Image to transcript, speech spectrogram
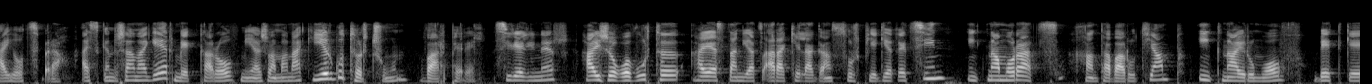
հայոց վրա այս կնշանակեր մեկ կարով միաժամանակ երկու թրջուն վարբերել Սիրելիներ, հայ ժողովուրդը Հայաստանյաց Արաքելական Սուրբ Եկեղեցին ինքնամորած խանդավառությամբ ինքնայրումով պետք է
